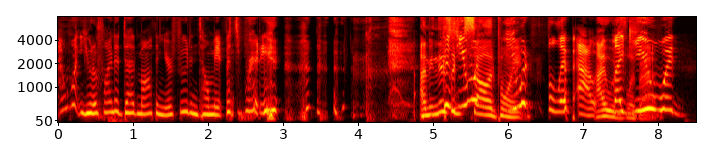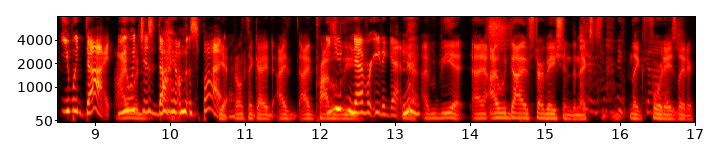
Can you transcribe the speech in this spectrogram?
I want you to find a dead moth in your food and tell me if it's pretty. I mean, there's a solid point. you would flip out. I would like you out. would. You would die. You would, would- just die on the spot. yeah, I don't think I'd. I'd, I'd probably. You'd never eat again. Yeah, I would be it. I, I would die of starvation the next Oh like four days later.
